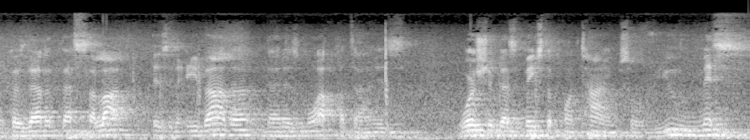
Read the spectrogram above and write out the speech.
Because that, that salat is an ibadah that is mu'aqqata, is worship that's based upon time. So if you miss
